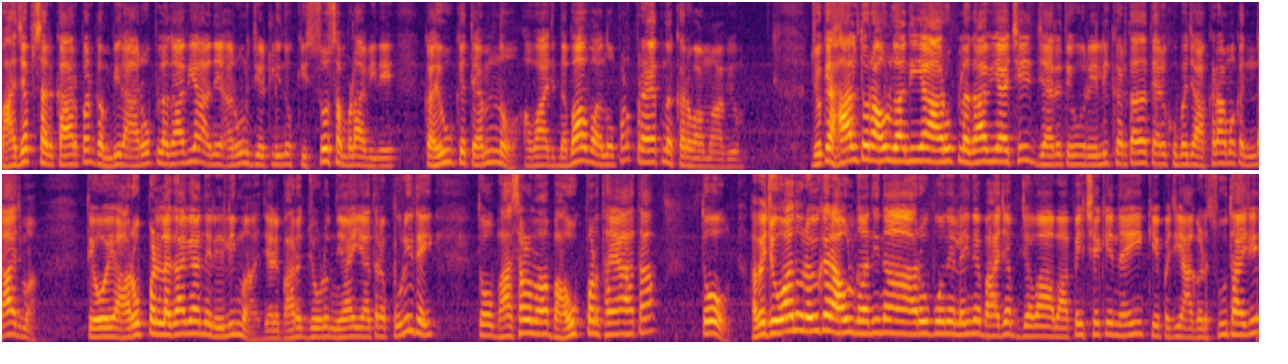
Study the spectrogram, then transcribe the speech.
ભાજપ સરકાર પર ગંભીર આરોપ લગાવ્યા અને અરુણ જેટલીનો કિસ્સો સંભળાવીને કહ્યું કે તેમનો અવાજ દબાવવાનો પણ પ્રયત્ન કરવામાં આવ્યો. જો કે હાલ તો રાહુલ ગાંધીએ આરોપ લગાવ્યા છે. જ્યારે તેઓ રેલી કરતા હતા ત્યારે ખૂબ જ આક્રમક અંદાજમાં તેઓએ આરોપ પણ લગાવ્યા અને રેલીમાં જ્યારે ભારત જોડો ન્યાય યાત્રા પૂરી થઈ તો ભાષણમાં ભાવુક પણ થયા હતા. તો હવે જોવાનું રહ્યું કે રાહુલ ગાંધીના આરોપોને લઈને ભાજપ જવાબ આપે છે કે નહીં, કે પછી આગળ શું થાય છે.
